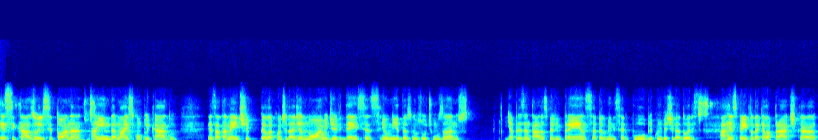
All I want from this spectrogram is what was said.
Esse caso ele se torna ainda mais complicado exatamente pela quantidade enorme de evidências reunidas nos últimos anos e apresentadas pela imprensa, pelo Ministério Público, investigadores, a respeito daquela prática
